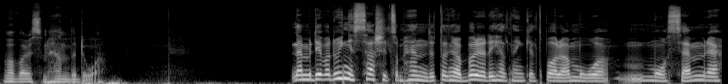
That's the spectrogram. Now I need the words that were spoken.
vad var det som hände då? Nej men det var då inget särskilt som hände utan jag började helt enkelt bara må, må sämre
